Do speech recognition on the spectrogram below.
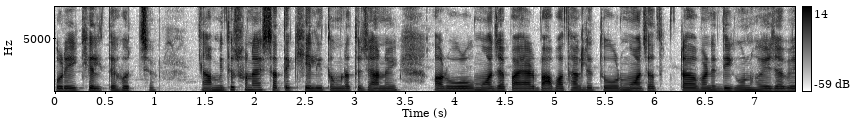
করেই খেলতে হচ্ছে। আমি তো সোনাইয়ের সাথে খেলি, তোমরা তো জানোই। আর ও মজা পায়, আর বাবা থাকলে তো ওর মজাটা মানে দ্বিগুণ হয়ে যাবে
